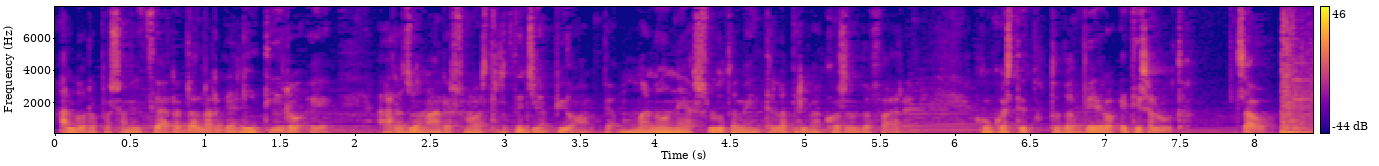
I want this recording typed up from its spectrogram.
allora possiamo iniziare ad allargare il tiro e a ragionare su una strategia più ampia, ma non è assolutamente la prima cosa da fare. Con questo è tutto davvero e ti saluto. Ciao!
